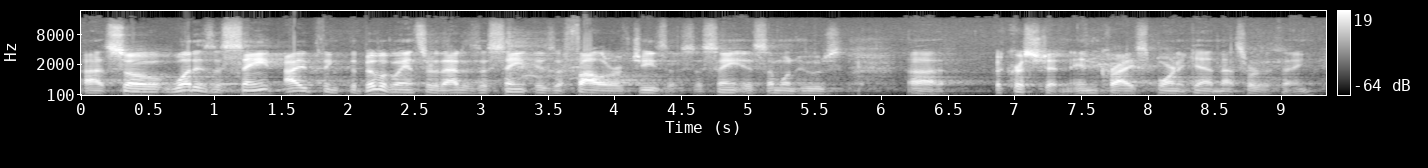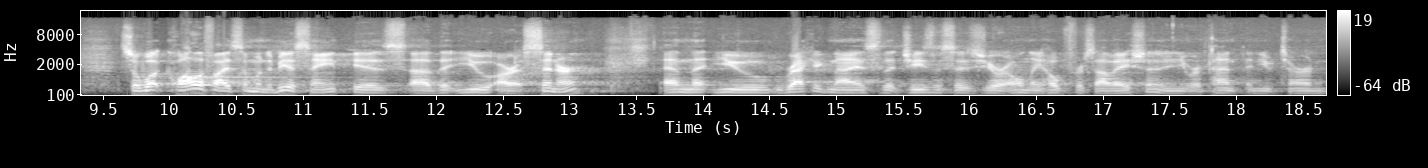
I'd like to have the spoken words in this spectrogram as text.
Uh, so, what is a saint? I think the biblical answer to that is a saint is a follower of Jesus. A saint is someone who's uh, a Christian in Christ, born again, that sort of thing. So, what qualifies someone to be a saint is uh, that you are a sinner and that you recognize that Jesus is your only hope for salvation and you repent and you turn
